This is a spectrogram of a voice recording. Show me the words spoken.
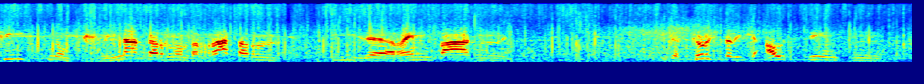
schießen und knattern und rattern diese Rennwagen, diese fürchterlich aussehenden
